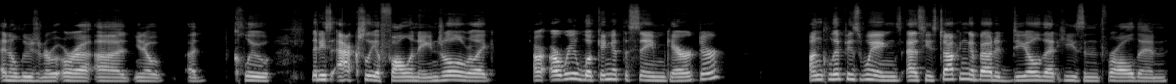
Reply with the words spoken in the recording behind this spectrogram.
an illusion or, or a, a you know a clue that he's actually a fallen angel. We're like, are, are we looking at the same character? Unclip his wings as he's talking about a deal that he's enthralled in.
